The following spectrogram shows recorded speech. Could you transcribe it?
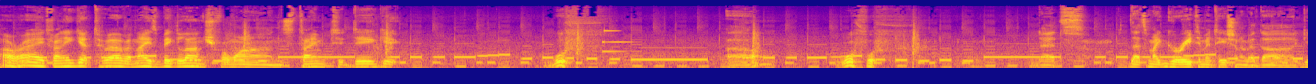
Alright, finally get to have a nice big lunch for once. Time to dig it. Woof. Uh, woof woof. That's, that's my great imitation of a dog.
